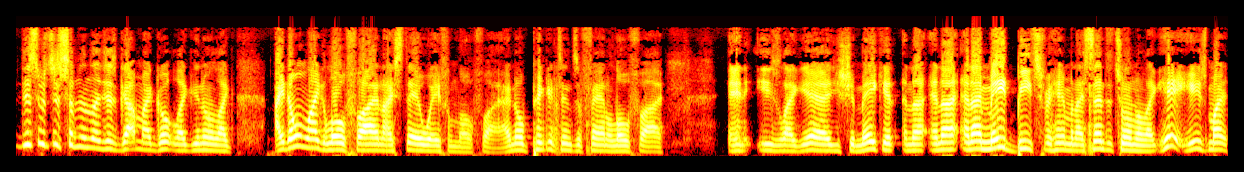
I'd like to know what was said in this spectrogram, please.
this was just something that just got my goat. Like you know, like I don't like lo-fi, and I stay away from lo-fi. I know Pinkerton's a fan of lo-fi, and he's like, "Yeah, you should make it." And I and I and I made beats for him, and I sent it to him. I'm like, "Hey, here's my."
